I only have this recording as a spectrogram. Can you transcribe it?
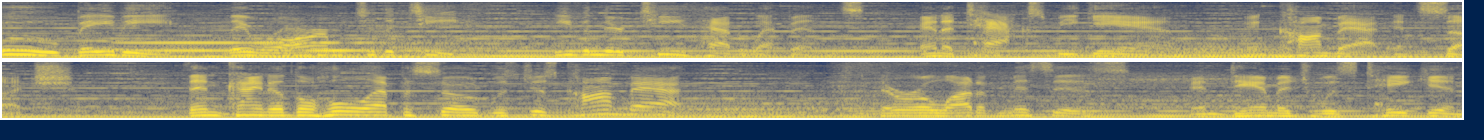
Ooh, baby. They were armed to the teeth. Even their teeth had weapons, and attacks began, and combat and such. Then, kind of, the whole episode was just combat. There were a lot of misses, and damage was taken.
